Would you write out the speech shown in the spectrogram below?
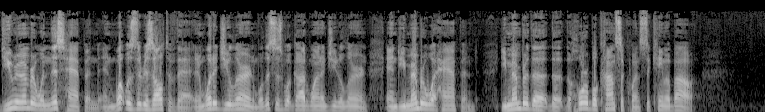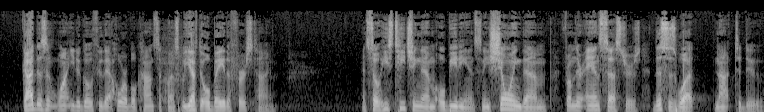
do you remember when this happened? And what was the result of that? And what did you learn? Well, this is what God wanted you to learn. And do you remember what happened? Do you remember the, the, the horrible consequence that came about? God doesn't want you to go through that horrible consequence, but you have to obey the first time. And so he's teaching them obedience, and he's showing them from their ancestors this is what not to do.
